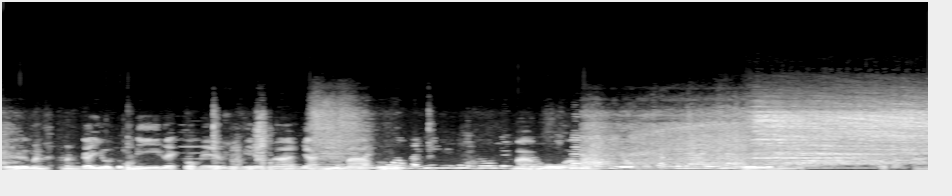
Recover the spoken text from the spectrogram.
เออมันมันก็อยู่ตรงนี้แหละก็แม่อยู่นี่หรอกนะอย่างนี้มากรู้เออนั่นแหละก็จะทาง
